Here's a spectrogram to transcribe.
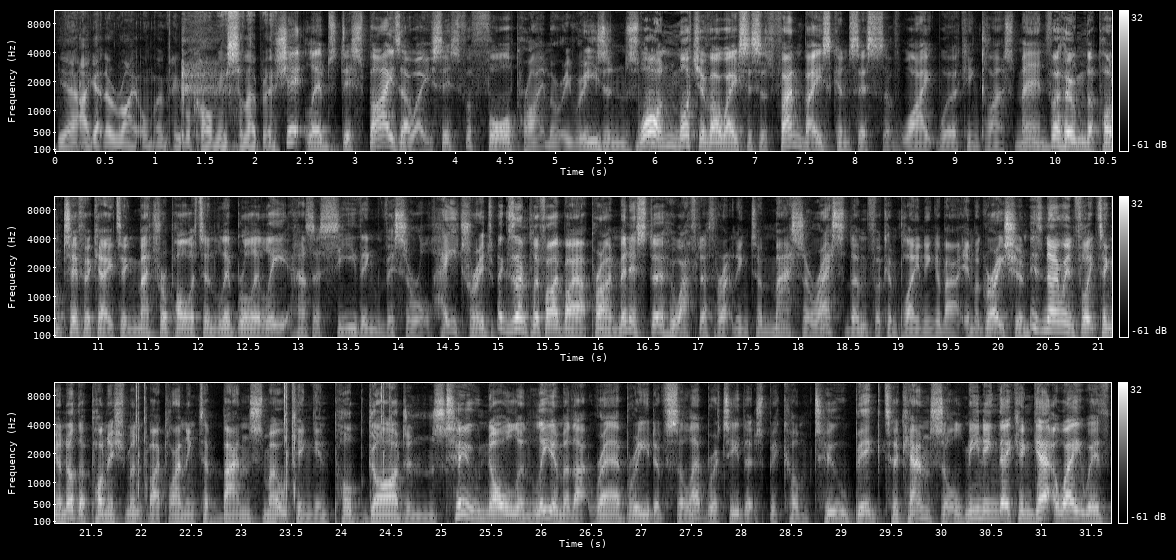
yeah, I get the right up when people call me a celebrity. Shitlibs despise Oasis for four primary reasons. One, much of Oasis's fan base consists of white working class men, for whom the pontificating metropolitan liberal elite has a seething visceral hatred, exemplified by our Prime Minister, who, after threatening to mass arrest them for complaining about immigration, is now inflicting another punishment by planning to ban smoking in pub gardens. Two, Noel and Liam are that rare breed of celebrity that's become too big to cancel, meaning they can get away with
